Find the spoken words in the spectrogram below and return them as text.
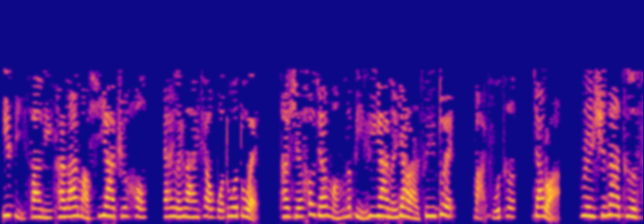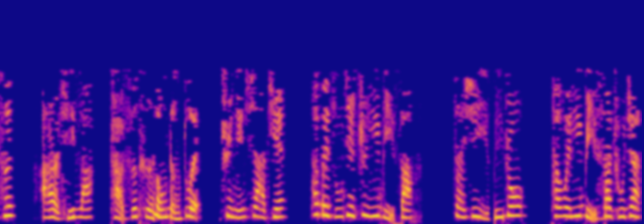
伊比萨离开拉玛西亚之后，埃雷拉跳过多队，他先后加盟了比利亚雷亚尔 C 队、马福特、加瓦、瑞士纳特斯、阿尔提拉、卡斯特隆等队。去年夏天，他被租借至伊比萨，在西乙 B 中，他为伊比萨出战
